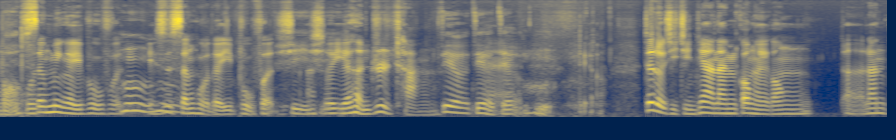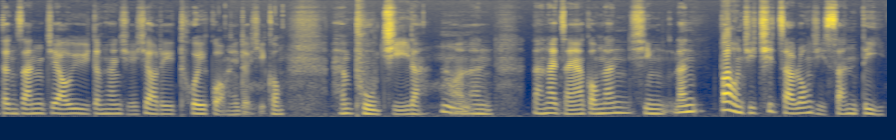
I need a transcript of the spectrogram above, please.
部分，生命的一部分，嗯、也是生活的一部分，是，所以也很日常。对对对，嗯，对啊，这就是真正咱讲的讲，呃，咱登山教育、登山学校的推广的，就是讲很普及啦，啊、嗯，咱。咱还知影讲，咱新咱百分之七十拢是山地，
